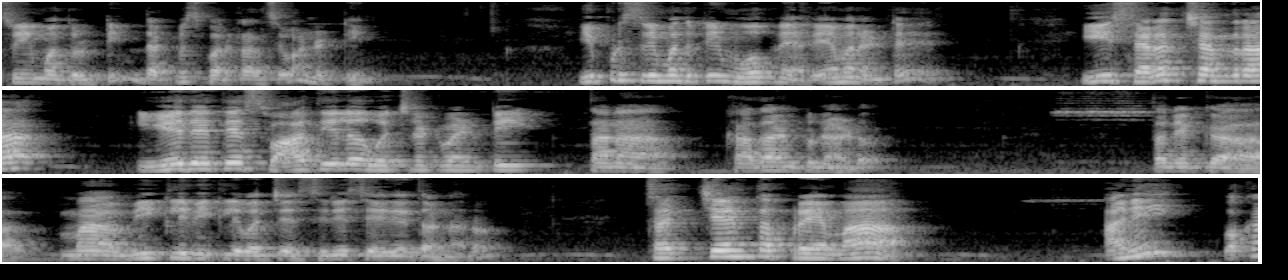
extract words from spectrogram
శ్రీమంతుడి team that means Koratala Siva and team. ఇప్పుడు శ్రీమంతుడి టీం ఓపెన్ అయ్యారు. ఏమనంటే ఈ శరత్ చంద్ర ఏదైతే స్వాతిలో వచ్చినటువంటి తన కథ అంటున్నాడో తన యొక్క మా వీక్లీ వీక్లీ వచ్చే సిరీస్ ఏదైతే ఉన్నారో చచ్చేంత ప్రేమ అని ఒక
